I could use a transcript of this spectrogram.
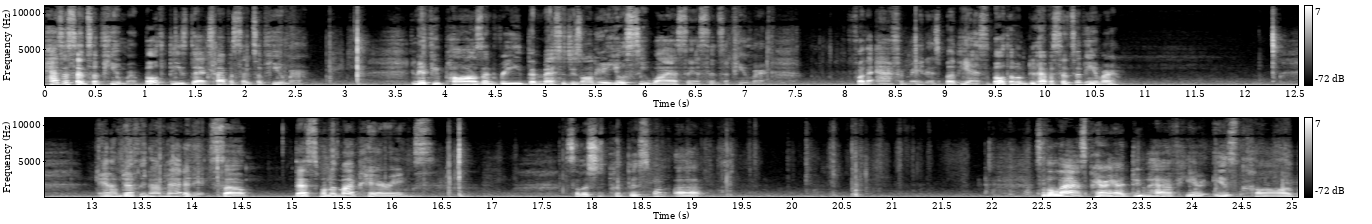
has a sense of humor. Both these decks have a sense of humor. And if you pause and read the messages on here, you'll see why I say a sense of humor for the affirmators. But yes, both of them do have a sense of humor. And I'm definitely not mad at it. So that's one of my pairings. So let's just put this one up. So the last pairing I do have here is called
